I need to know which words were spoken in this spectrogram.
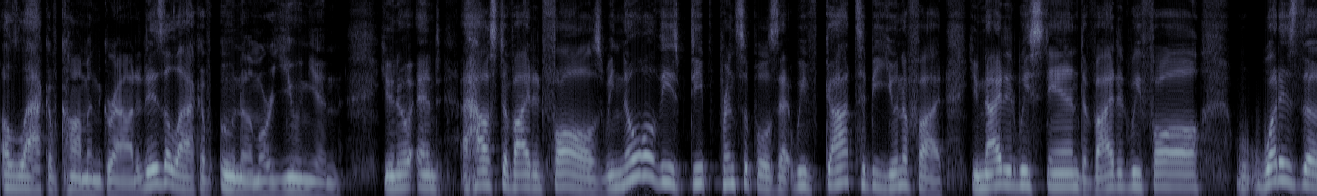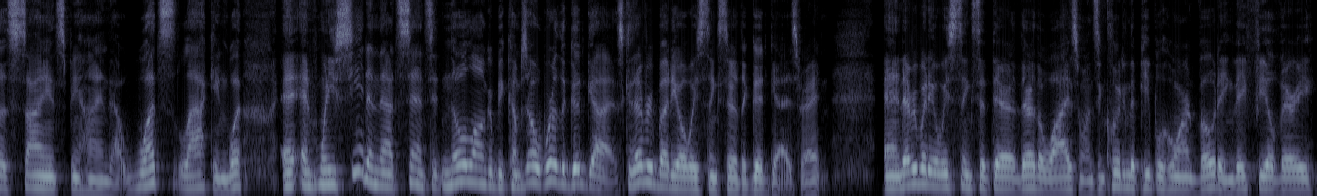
a lack of common ground. It is a lack of unum or union, you know, and a house divided falls. We know all these deep principles that we've got to be unified. United we stand, divided we fall. What is the science behind that? What's lacking? What and, and when you see it in that sense, it no longer becomes, oh, we're the good guys, because everybody always thinks they're the good guys, right? And everybody always thinks that they're they're the wise ones, including the people who aren't voting. They feel very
